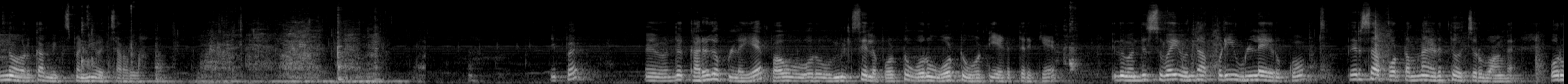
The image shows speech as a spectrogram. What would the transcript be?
இன்னொருக்கா மிக்ஸ் பண்ணி வச்சிடலாம். இப்போ வந்து கருகப்பிள்ளைய பவு ஒரு மிக்சியில் போட்டு ஒரு ஓட்டு ஓட்டி எடுத்திருக்கேன். இது வந்து சுவை வந்து அப்படியே உள்ளே இருக்கும். பெருசாக போட்டோம்னா எடுத்து வச்சுருவாங்க. ஒரு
